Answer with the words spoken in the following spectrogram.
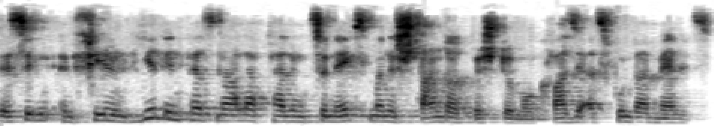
Deswegen empfehlen wir den Personalabteilungen zunächst mal eine Standortbestimmung, quasi als Fundament.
